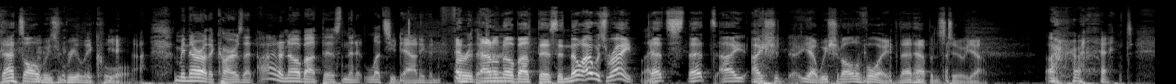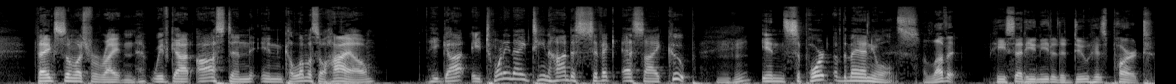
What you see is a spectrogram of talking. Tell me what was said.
that's always really cool. I mean, there are the cars that I don't know about this, and then it lets you down even And further. I don't know about this, and no, I was right. that's that's I I should yeah we should all avoid that happens too. Yeah, All right. Thanks so much for writing. We've got Austin in Columbus, Ohio. He got a 2019 Honda Civic Si Coupe Mm-hmm. in support of the manuals. I love it. He said he needed to do his part.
